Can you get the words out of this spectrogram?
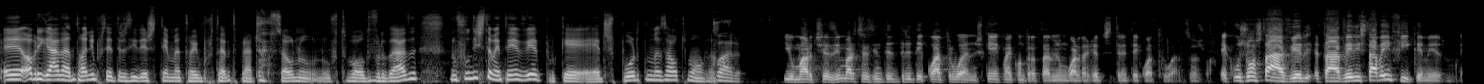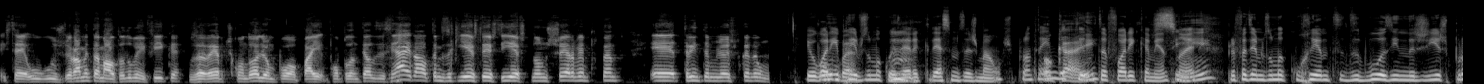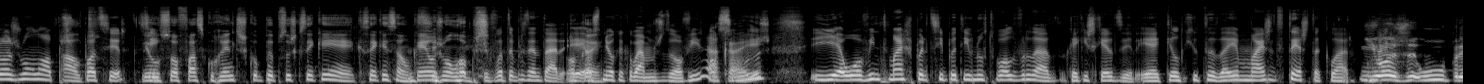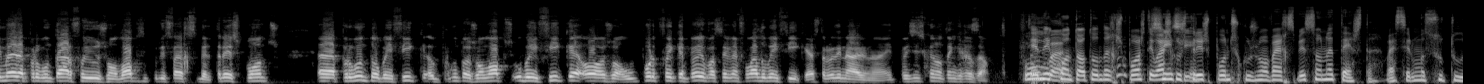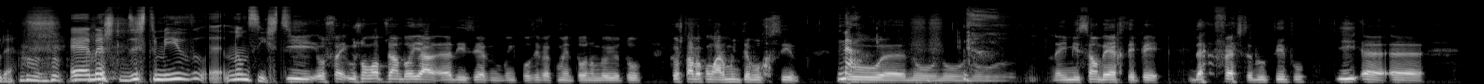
Eh, obrigada, António, por ter trazido este tema tão importante para a discussão no, no futebol de verdade. No fundo, isto também tem a ver, porque é, é desporto, mas automóvel. Claro. E o Marchesin, Marchesin tem 34 anos. Quem é que vai contratar-lhe um guarda-redes de 34 anos, ó João? É que o João está a ver, está a ver está a Benfica mesmo. Isto é, o, geralmente a malta do Benfica, os adeptos, quando olham para o, pai- para o plantel, dizem assim, ah, tal, temos aqui este, este e este, não nos servem, portanto, é 30 milhões por cada um. Eu agora ia Pumba. pedir-vos uma coisa, era que dessemos as mãos, pronto, ainda Ok. que metaforicamente, não é? Sim. Para fazermos uma corrente de boas energias para o João Lopes. Alto. Pode ser? Eu só faço correntes co- para pessoas que sei quem é, que sei quem são. Quem é o Sim. João Lopes? Eu vou-te apresentar. Ok. É o senhor que acabámos de ouvir, há Ok. segundos, e é o ouvinte mais participativo no futebol de verdade. O que é que isto quer dizer? É aquele que o Tadeia mais detesta, claro. E hoje o primeiro a perguntar foi o João Lopes e por isso vai receber 3 pontos. Ah, pergunta ao Benfica, pergunta ao João Lopes, o Benfica, ó João, o Porto foi campeão e você vem falar do Benfica, é extraordinário, não é? E depois diz que eu não tenho razão. Tendo em Pumba. conta o tom da resposta, eu Sim, acho que os sim. três pontos que o João vai receber são na testa. Vai ser uma sutura. Eh, mas destemido, eh, não desiste. E eu sei, o João Lopes já andou aí a, a dizer, inclusive comentou no meu YouTube, que eu estava com um ar muito aborrecido no, ah, no- no- no- na emissão da RTP da festa do título e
